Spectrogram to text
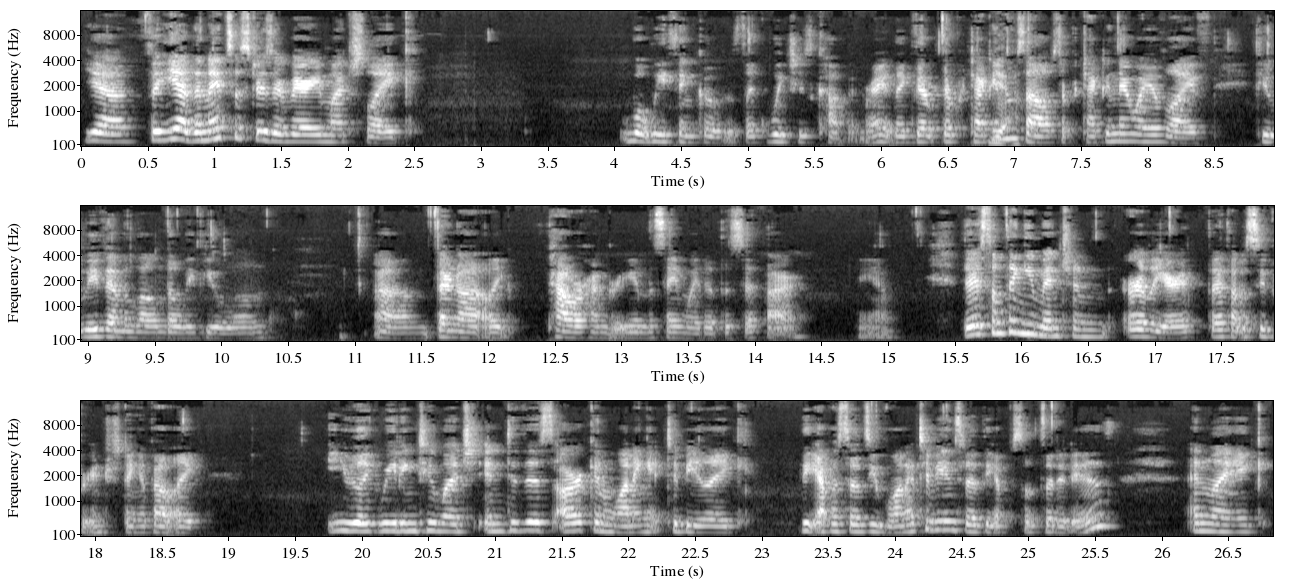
Yeah. So yeah, the Night Sisters are very much like what we think of as like witches' coven, right? Like they're they're protecting Yeah. themselves, they're protecting their way of life. If you leave them alone, they'll leave you alone. Um, they're not like power hungry in the same way that the Sith are. Yeah. There's something you mentioned earlier that I thought was super interesting about like you like reading too much into this arc and wanting it to be like the episodes you want it to be instead of the episodes that it is. And like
